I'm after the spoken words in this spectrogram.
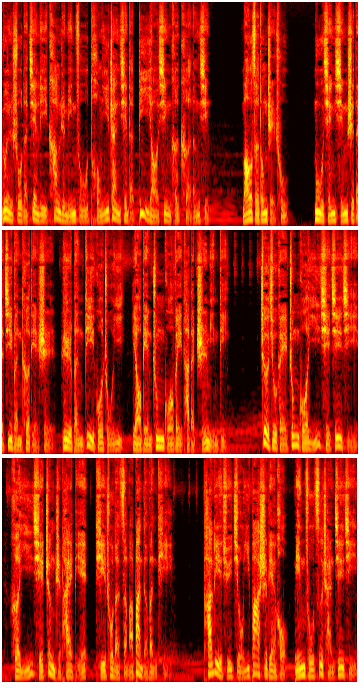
论述了建立抗日民族统一战线的必要性和可能性。毛泽东指出。目前形势的基本特点是，日本帝国主义要变中国为他的殖民地，这就给中国一切阶级和一切政治派别提出了怎么办的问题。他列举九一八事变后民族资产阶级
